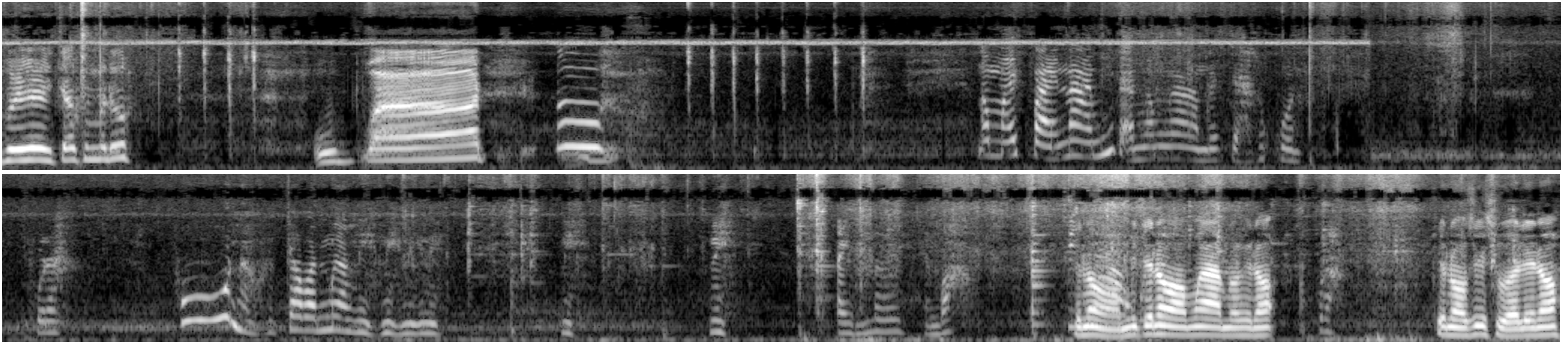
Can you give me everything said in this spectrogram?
เฮ้ยเฮ้ยเจ้าขึ้นมาดูอุบัติหน้ำ ไม้ฝ่ายหน้ามีแต่อันงามๆเลยจ้ะทุกคนพูดนะพูดนะเจ้าวันเมืองนี่นี่นี่นี่นี่นี่เต็มเลยเห็นปะเจ้าหน่อมีเจ้าหน่องามเลยเนาะเจ้าหน่อสวยๆเลยเนาะ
